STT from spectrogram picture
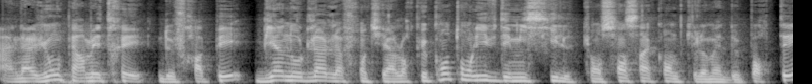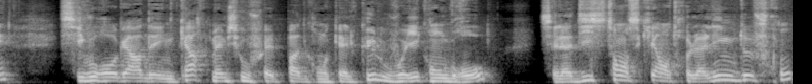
un avion permettrait de frapper bien au-delà de la frontière. Alors que quand on livre des missiles qui ont 150 km de portée, si vous regardez une carte, même si vous ne faites pas de grands calculs, vous voyez qu'en gros, c'est la distance qu'il y a entre la ligne de front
